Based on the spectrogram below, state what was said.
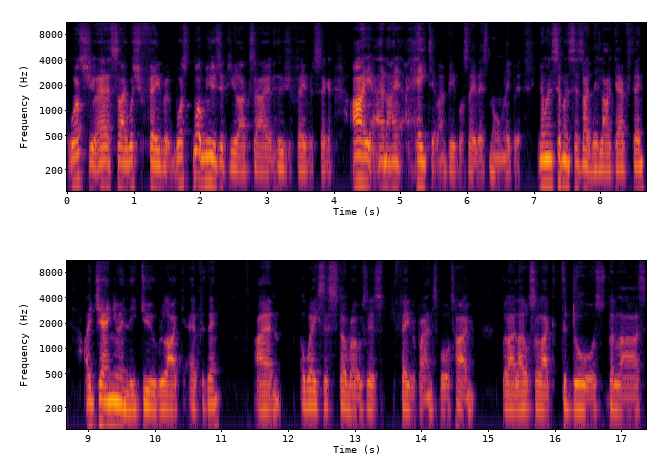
what's your uh, What's your favorite? What's what music do you like, Si? And who's your favorite singer? I and I, I hate it when people say this normally, but you know when someone says like they like everything, I genuinely do like everything. Um, Oasis, Stone Roses, favorite bands of all time. But I also like The Doors, The La's.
